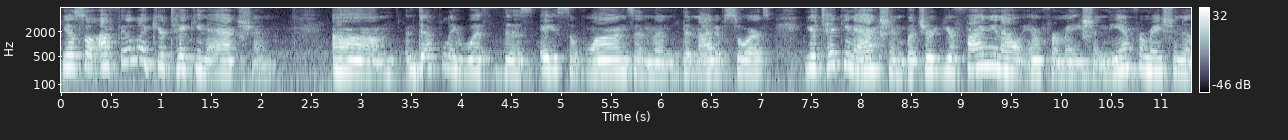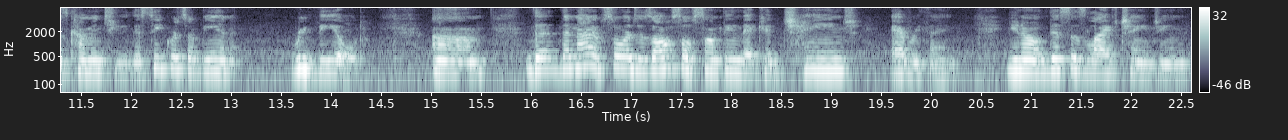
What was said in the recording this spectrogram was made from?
Yeah, so I feel like you're taking action um, definitely with this Ace of Wands and the, the Knight of Swords, you're taking action, but you're, you're finding out information. The information is coming to you. The secrets are being revealed. Um, the, the Knight of Swords is also something that could change everything. You know, this is life-changing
